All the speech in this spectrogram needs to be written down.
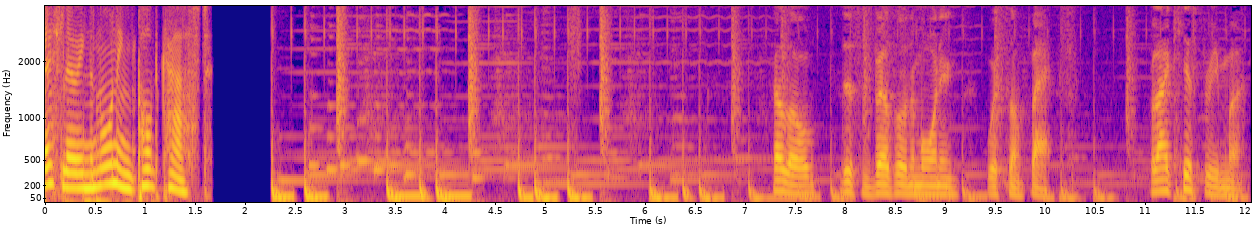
Beslow in the Morning podcast. Hello, this is Beslow in the Morning with some facts. Black History Month.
